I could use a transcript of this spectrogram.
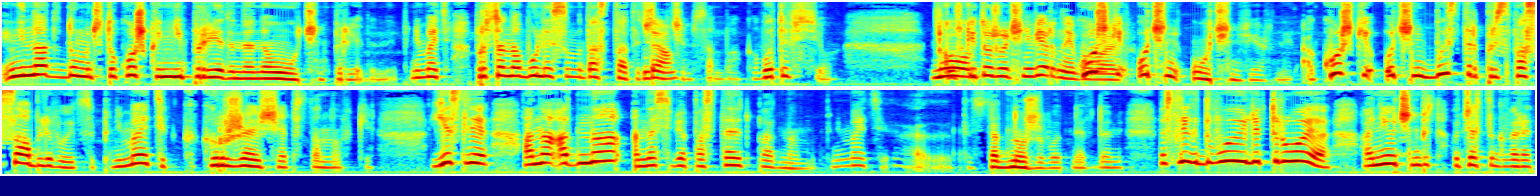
Не надо думать, что кошка не преданная, она очень преданная, понимаете? Просто она более самодостаточна, да. чем собака. Вот и все. Но кошки тоже очень верные Кошки очень-очень верные. А кошки очень быстро приспосабливаются, понимаете, к окружающей обстановке. Если она одна, она себя поставит по одному, понимаете? А, то есть одно животное в доме. Если их двое или трое, они очень быстро... Вот часто говорят,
